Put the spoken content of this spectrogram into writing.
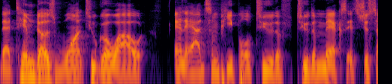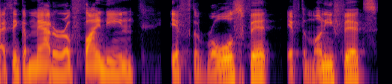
that Tim does want to go out and add some people to the to the mix. It's just I think a matter of finding if the roles fit, if the money fits,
